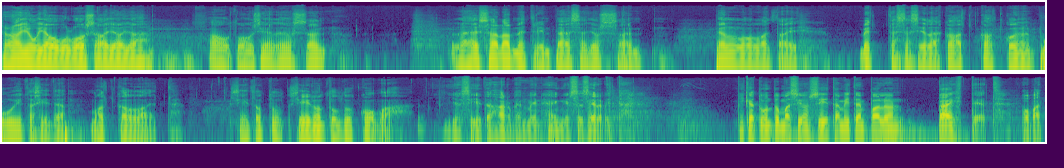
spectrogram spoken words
rajoja ulosajoja. Auto on siellä jossain lähes sadan metrin päässä jossain pellolla tai mettässä siellä kat, katkoinen puita siitä matkalla, että siitä on tultu, siinä on tultu kovaa. Ja siitä harvemmin hengessä selvitään. Mikä tuntumasi on siitä, miten paljon päihteet ovat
